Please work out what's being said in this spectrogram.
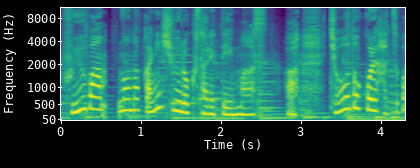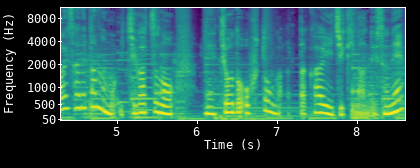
冬版の中に収録されています。あ、ちょうどこれ発売されたのも1月のね、ちょうどお布団があったかい時期なんですね。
